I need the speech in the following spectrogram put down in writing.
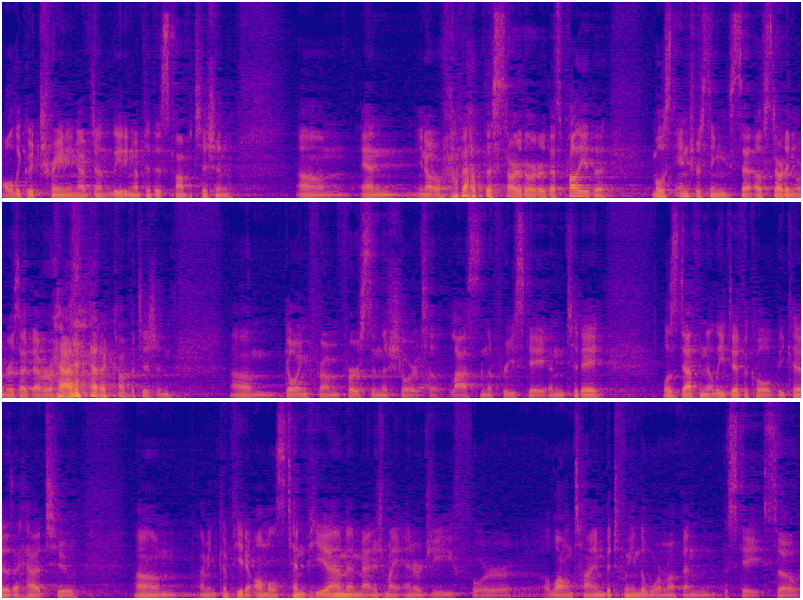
all the good training I've done leading up to this competition. Um, and you know about the start order, that's probably the most interesting set of starting orders I've ever had at a competition, um, going from first in the short to last in the free skate. And today was definitely difficult because I had to, um, I mean, compete at almost 10 p.m. and manage my energy for a long time between the warm up and the skate. So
